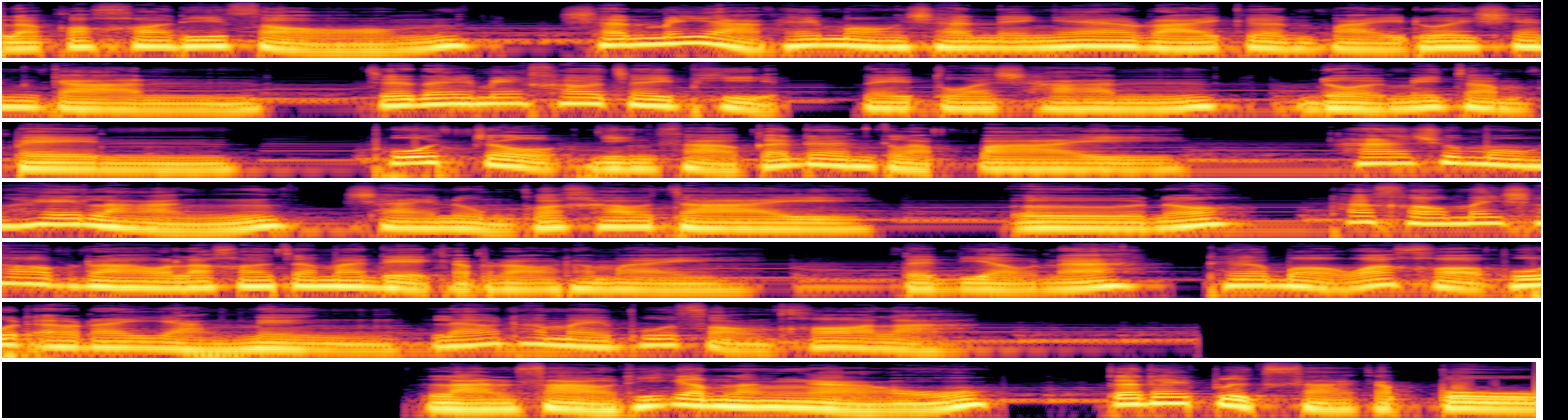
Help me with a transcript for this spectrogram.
แล้วก็ข้อที่สองฉันไม่อยากให้มองฉันในแง่ร้ายเกินไปด้วยเช่นกัน จะได้ไม่เข้าใจผิดในตัวฉัน โดยไม่จำเป็น พูดจบหญิงสาวก็เดินกลับไปห้าชั่วโมงให้หลัง ชายหนุ่มก็เข้าใจ เออเนาะถ้าเขาไม่ชอบเราแล้วเขาจะมาเดทกับเราทำไม แต่เดี๋ยวนะ เธอบอกว่าขอพูดอะไรอย่างหนึ่ง แล้วทำไมพูดสองข้อล่ะ หลานสาวที่กำลังเหงา ก็ได้ปรึกษากับปู่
